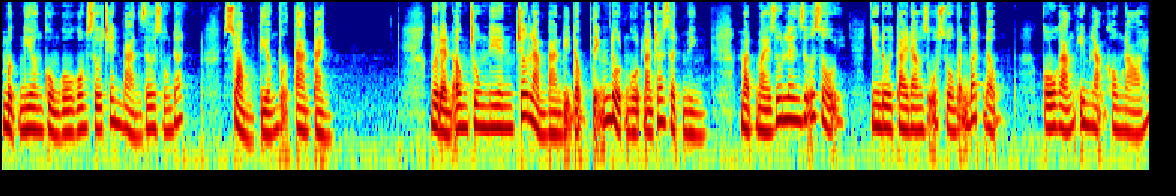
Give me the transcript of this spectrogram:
Mực nghiêng cùng gô gốm sứ trên bàn rơi xuống đất. Xoảng tiếng vỡ tan tành. Người đàn ông trung niên trước làm bàn bị động tĩnh đột ngột làm cho giật mình. Mặt mày run lên dữ dội, nhưng đôi tay đang rũ xuống vẫn bất động. Cố gắng im lặng không nói.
